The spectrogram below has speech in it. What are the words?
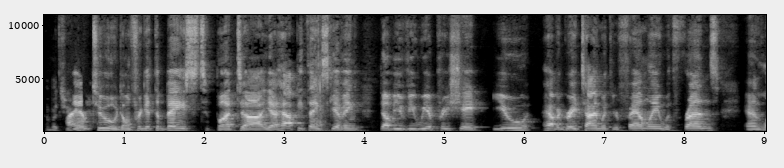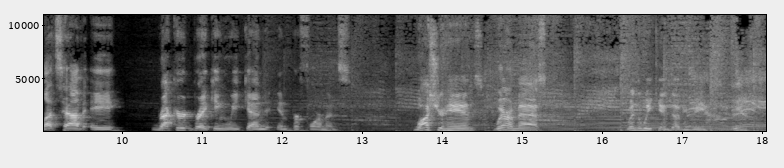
How about you? I am too. Don't forget the based. But uh, yeah, happy Thanksgiving, WV. We appreciate you. Have a great time with your family, with friends, and let's have a record breaking weekend in performance. Wash your hands, wear a mask, win the weekend, WV. Peace.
